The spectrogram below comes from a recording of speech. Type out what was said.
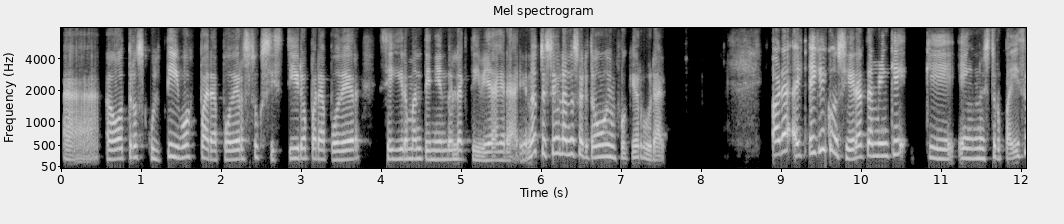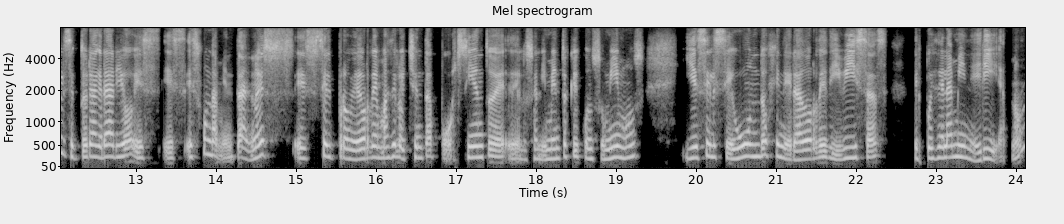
a, otros cultivos para poder subsistir o para poder seguir manteniendo la actividad agraria. ¿no? Te estoy hablando sobre todo de un enfoque rural. Ahora, hay, que considerar también que, en nuestro país el sector agrario es, fundamental, ¿no? Es, el proveedor de más del 80% de, de, los alimentos que consumimos y es el segundo generador de divisas después de la minería, ¿no?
